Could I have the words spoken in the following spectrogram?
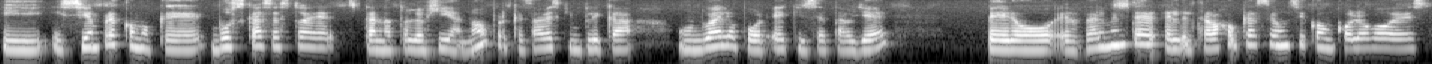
y, y, siempre como que buscas esto de tanatología, ¿no? Porque sabes que implica un duelo por X, Z o Y, pero realmente el, trabajo que hace un psicooncólogo es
